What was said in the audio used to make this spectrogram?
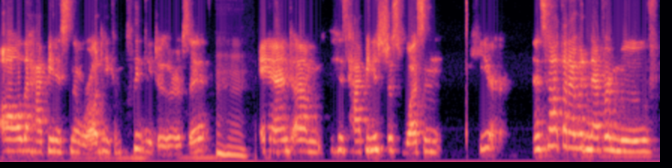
all the happiness in the world. He completely deserves it. hmm And um, his happiness just wasn't here. And it's not that I would never move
